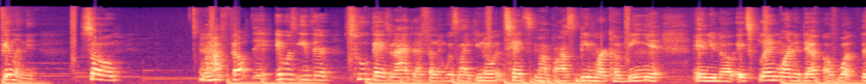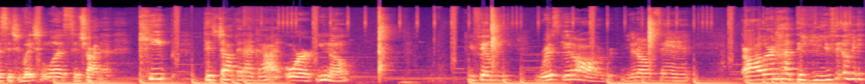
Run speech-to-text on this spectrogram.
feeling it. So when I felt it, it was either two things when I had that feeling was like, you know, text my boss, be more convenient and, you know, explain more in the depth of what the situation was to try to keep this job that I got or, you know, you feel me? Risk it all, you know what I'm saying? All or nothing, you feel me?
